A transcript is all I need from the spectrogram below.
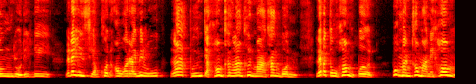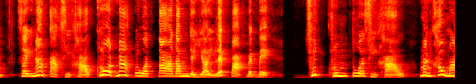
มึงอยู่ดีๆ และได้ยินเสียงคนเอาอะไรไม่รู้ ลากพื้นจากห้องข้างล่างขึ้นมาข้างบน และประตูห้องเปิด พวกมันเข้ามาในห้อง ใส่หน้ากากสีขาวโคตรน่ากลัวตาดำใหญ่ๆและปากแบบเบะชุดคลุมตัวสีขาว มันเข้ามา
